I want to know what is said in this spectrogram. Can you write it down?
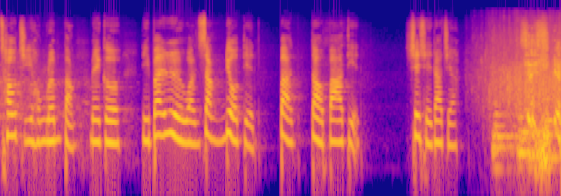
超级红人榜》，每个礼拜日晚上六点半到八点。谢谢大家。谢谢。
